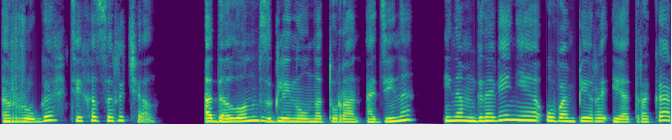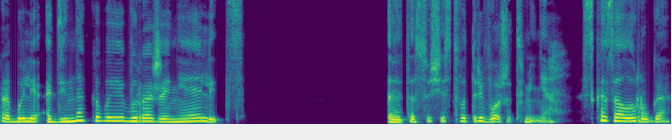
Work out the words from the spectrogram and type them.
Руга тихо зарычал. Адалон взглянул на Туран-1, и на мгновение у вампира и Атракара были одинаковые выражения лиц. «Это существо тревожит меня», — сказал Руга.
